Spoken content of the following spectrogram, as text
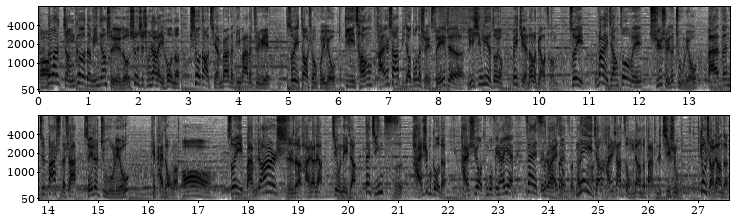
哦那么整个的岷江水流顺势冲下来以后呢，受到前边的堤坝的制约，所以造成回流，底层含沙比较多的水随着离心力的作用被卷到了表层，所以外江作为取水的主流，百分之八十的沙随着主流给排走了。哦，所以百分之二十的含沙量进入内江，但仅此还是不够的，还需要通过飞沙堰再次排走内江含沙总量的百分之七十五，更少量的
